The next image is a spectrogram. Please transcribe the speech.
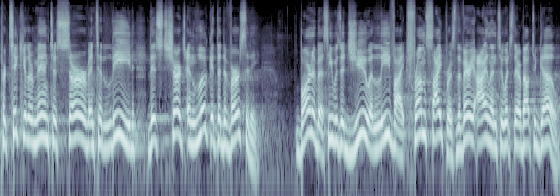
particular men to serve and to lead this church. And look at the diversity. Barnabas, he was a Jew, a Levite from Cyprus, the very island to which they're about to go.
